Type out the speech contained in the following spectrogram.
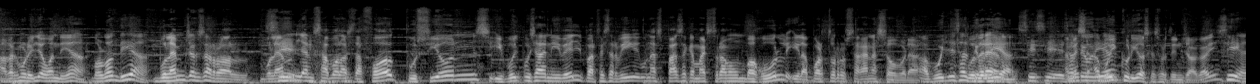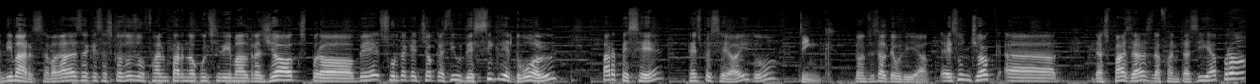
Albert Murillo, bon dia. Molt bon dia. Volem jocs de rol, volem Sí. llançar boles de foc, pocions, i vull pujar de nivell per fer servir una espasa que em vaig trobar amb un bagul i la porto arrossegant a sobre. Avui és el teu Podrem. dia. Sí, sí, és a el més, teu dia. avui curiós que surti un joc, oi? Sí, en dimarts. A vegades aquestes coses ho fan per no coincidir amb altres jocs, però bé, surt aquest joc que es diu The Secret Wall per PC. Tens PC, oi, tu? Tinc. Doncs és el teu dia. És un joc eh, d'espases, de fantasia, però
